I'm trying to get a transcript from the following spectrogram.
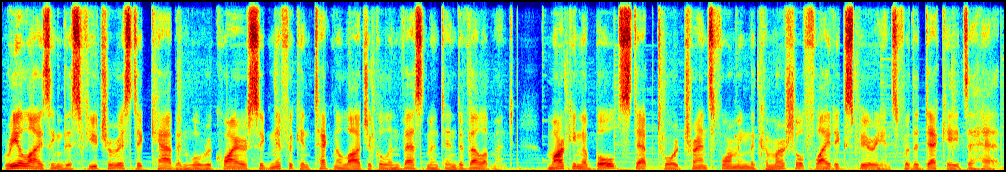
realizing this futuristic cabin will require significant technological investment and development, marking a bold step toward transforming the commercial flight experience for the decades ahead.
